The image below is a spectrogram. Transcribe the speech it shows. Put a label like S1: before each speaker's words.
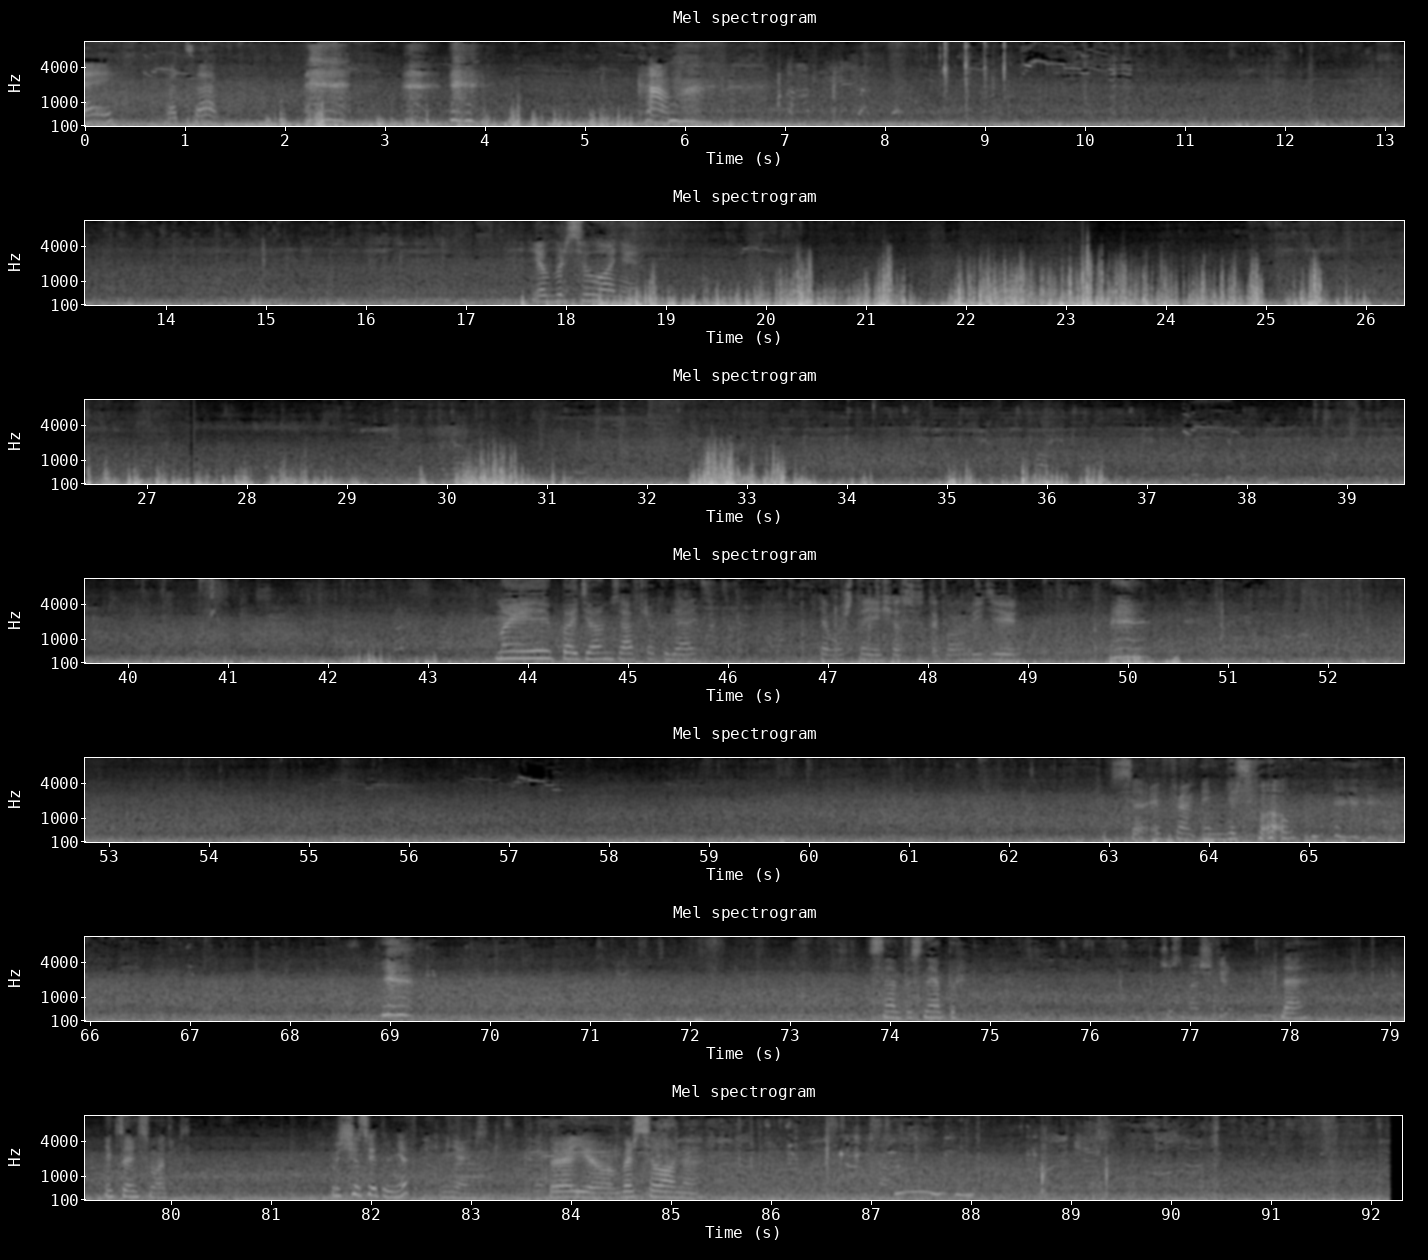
S1: Hey, what's up? Come. Я в Барселоне. Мы пойдем завтра гулять, потому что я сейчас в таком виде. Sorry from invisible. Снэпы, снэпы.
S2: Что снимаешь эфир?
S1: Да. Никто не смотрит.
S2: Короче, сейчас ветра нет? Меняемся.
S1: Райо, Барселона.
